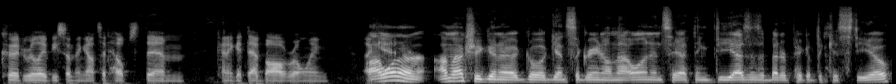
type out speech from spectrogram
could really be something else that helps them kind of get that ball rolling. I want to. I'm actually gonna go against the grain on that one and say I think Diaz is a better pickup than Castillo.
